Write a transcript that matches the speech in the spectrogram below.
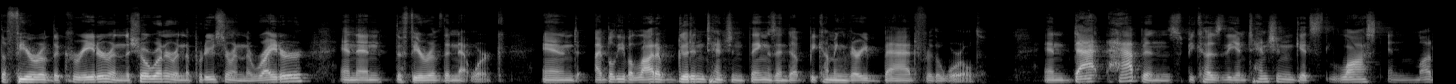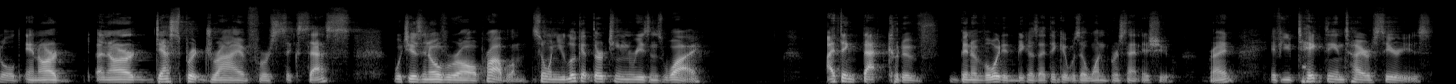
The fear of the creator and the showrunner and the producer and the writer, and then the fear of the network. And I believe a lot of good intention things end up becoming very bad for the world. And that happens because the intention gets lost and muddled in our in our desperate drive for success, which is an overall problem. So when you look at 13 reasons why, I think that could have been avoided because I think it was a 1% issue, right? If you take the entire series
